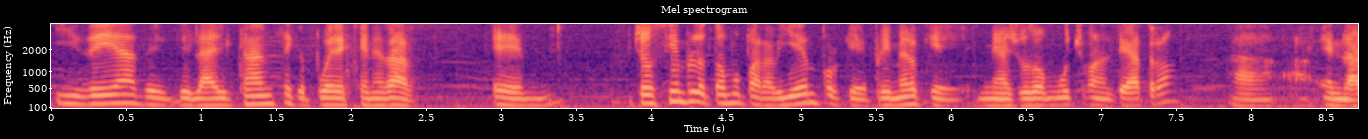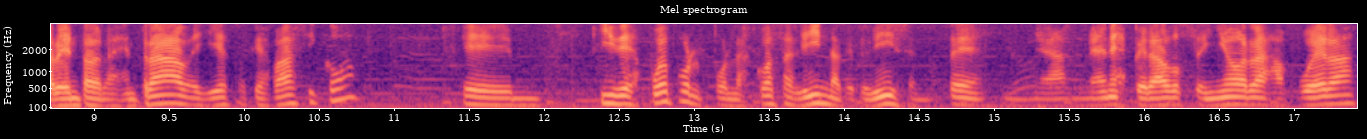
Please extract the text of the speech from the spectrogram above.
idea de- del alcance que puede generar. Eh, yo siempre lo tomo para bien porque primero que me ayudó mucho con el teatro a- a- en la venta de las entradas y eso que es básico. Eh, y después por, por las cosas lindas que te dicen, no sé, me, ha- me han esperado señoras afuera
